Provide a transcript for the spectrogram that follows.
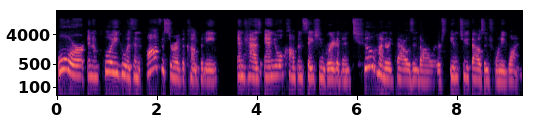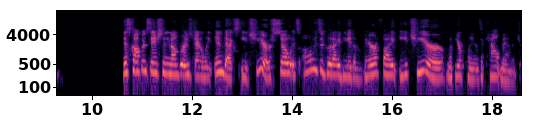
or an employee who is an officer of the company and has annual compensation greater than $200,000 in 2021. This compensation number is generally indexed each year, so it's always a good idea to verify each year with your plan's account manager.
